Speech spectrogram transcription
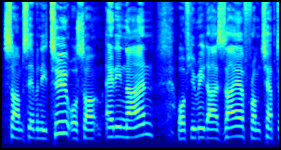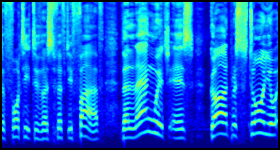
Psalm 72 or Psalm 89, or if you read Isaiah from chapter 40 to verse 55, the language is God, restore your,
